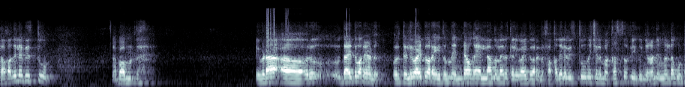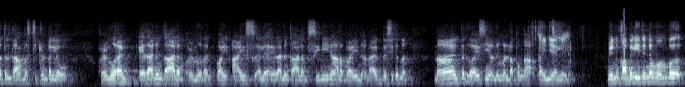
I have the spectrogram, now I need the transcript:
ഫഖദ് ലഭിസ്തു. അപ്പം ഇവിടെ ഒരു ഇതായിട്ട് പറയാണ്. ഒരു തെളിവായിട്ട് പറയാം. ഇതൊന്നും എന്റെ വകയല്ല എന്നുള്ളതിന് തെളിവായിട്ട് പറയണം. ഫഖദ് വിസ്തു എന്ന് വെച്ചാൽ മക്കസ്തുഫീക്കു ഞാൻ നിങ്ങളുടെ കൂട്ടത്തിൽ താമസിച്ചിട്ടുണ്ടല്ലോ. ഒഴിമുറൻ ഏതാനും കാലം ഒഴിമുറൻ വൈ ആയുസ് അല്ലെ ഏതാനും കാലം സിനീൻ അറുബൈൻ അതായത് ഉദ്ദേശിക്കുന്ന നാൽപ്പത് വയസ്സ് ഞാൻ നിങ്ങളുടെ ഒപ്പം കഴിഞ്ഞല്ലേ മീൻ കബലി ഇതിന്റെ മുമ്പ്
